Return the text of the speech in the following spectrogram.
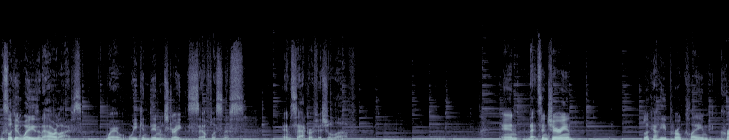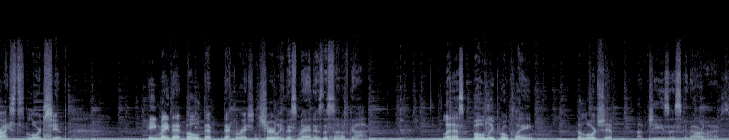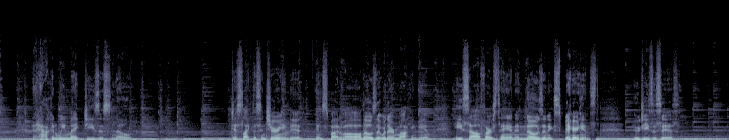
Let's look at ways in our lives where we can demonstrate selflessness and sacrificial love. And that centurion, look how he proclaimed Christ's lordship. He made that bold de- declaration Surely this man is the Son of God. Let us boldly proclaim the lordship of Jesus in our lives. And how can we make Jesus known? Just like the centurion did, in spite of all those that were there mocking him, he saw firsthand and knows and experienced who Jesus is.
